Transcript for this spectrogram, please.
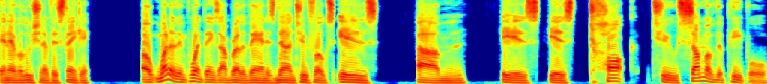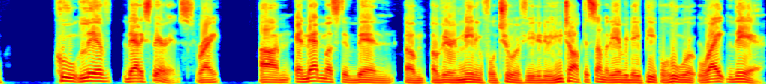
an evolution of his thinking uh, one of the important things our brother Vann has done too, folks, is, um, is, is talk to some of the people who lived that experience, right? Um, and that must have been um, a very meaningful tour for you to do. You talked to some of the everyday people who were right there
